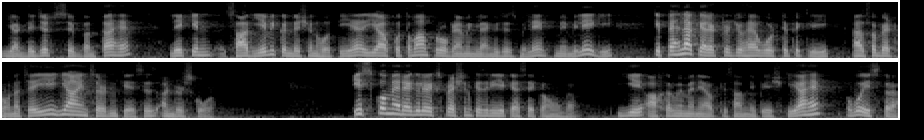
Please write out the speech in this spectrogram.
یا ڈیجٹ سے بنتا ہے۔ لیکن ساتھ یہ بھی کنڈیشن ہوتی ہے، یہ آپ کو تمام پروگرامنگ لینگویجز ملے، میں ملے گی کہ پہلا کیریکٹر جو ہے وہ ٹپکلی الفابیٹ ہونا چاہیے یا ان سرٹن کیسز انڈر اسکور اس کو میں ریگولر ایکسپریشن کے ذریعے کیسے کہوں گا؟ یہ آخر میں میں نے آپ کے سامنے پیش کیا ہے، وہ اس طرح۔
